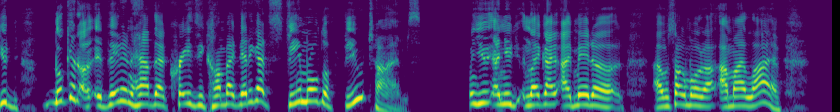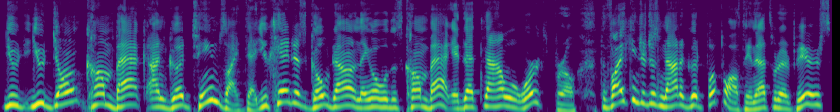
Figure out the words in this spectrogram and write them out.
Dude, look at uh, if they didn't have that crazy comeback, they got steamrolled a few times. And you and you like I, I made a I was talking about uh, on my live. You you don't come back on good teams like that. You can't just go down and they go, well, just come back. That's not how it works, bro. The Vikings are just not a good football team. That's what it appears.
